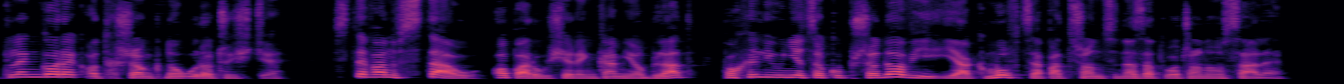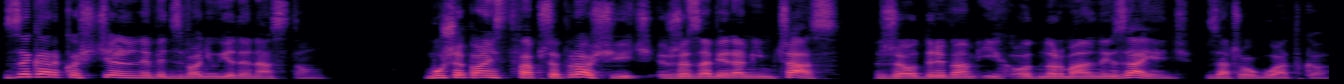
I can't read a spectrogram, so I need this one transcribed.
Klęgorek odchrząknął uroczyście. Stefan wstał, oparł się rękami o blat, pochylił nieco ku przodowi, jak mówca patrzący na zatłoczoną salę. Zegar kościelny wydzwonił jedenastą. Muszę państwa przeprosić, że zabieram im czas, że odrywam ich od normalnych zajęć, zaczął gładko.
